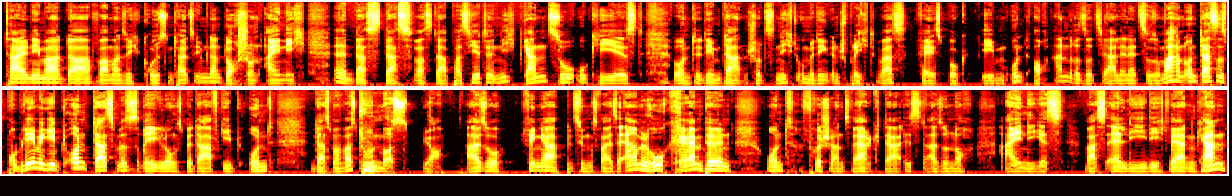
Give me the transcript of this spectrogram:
Teilnehmer, da war man sich größtenteils eben dann doch schon einig, äh, dass das, was da passierte, nicht ganz so okay ist und dem Datenschutz nicht unbedingt entspricht, was Facebook eben und auch andere soziale Netze so machen und dass es Probleme gibt und dass es Regelungsbedarf gibt und dass man was tun muss. Ja, also Finger bzw. Ärmel hochkrempeln und frisch ans Werk. Da ist also noch einiges, was erledigt werden kann.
